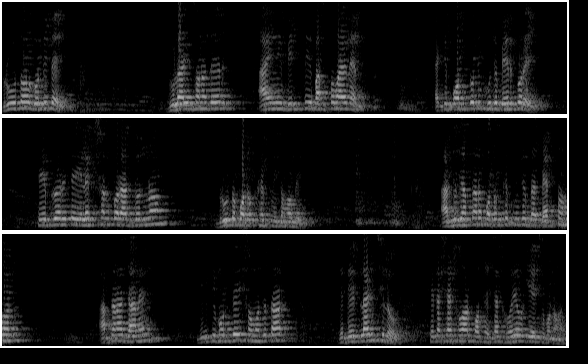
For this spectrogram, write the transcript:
দ্রুত গতিতে জুলাই সনদের আইনি ভিত্তি বাস্তবায়নের একটি পদ্ধতি খুঁজে বের করে ফেব্রুয়ারিতে ইলেকশন করার জন্য দ্রুত পদক্ষেপ নিতে হবে। আর যদি আপনারা পদক্ষেপ নিতে ব্য- ব্যর্থ হন, আপনারা জানেন যে ইতিমধ্যেই সমঝোতার যে ডেডলাইন ছিল, সেটা শেষ হওয়ার পথে, শেষ হয়েও গিয়েছে মনে হয়।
